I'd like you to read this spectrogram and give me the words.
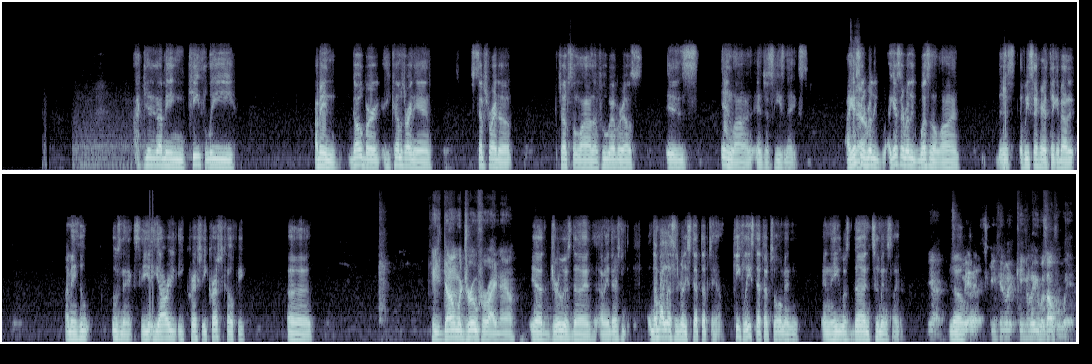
I get it. I mean Keith Lee. I mean Goldberg. He comes right in, steps right up, jumps the line of whoever else is in line, and just he's next. I guess yeah. it really. I guess there really wasn't a line. There's if we sit here and think about it. I mean, who who's next? He he already he crushed he crushed Kofi. Uh, he's done with Drew for right now. Yeah, Drew is done. I mean, there's nobody else has really stepped up to him. Keith Lee stepped up to him, and and he was done two minutes later. Yeah, you know, minutes. Keith, Lee, was over with.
